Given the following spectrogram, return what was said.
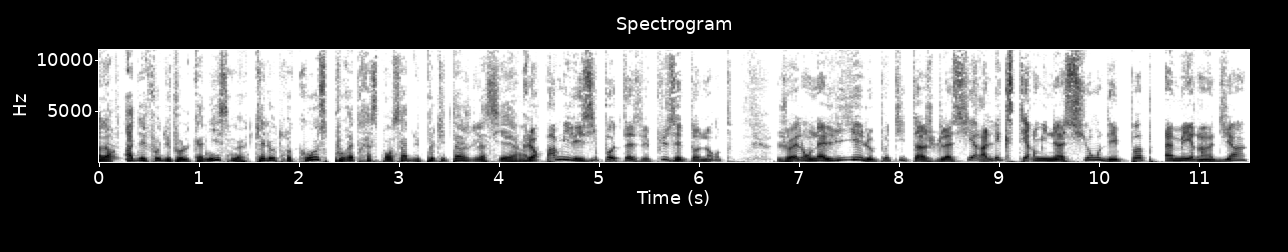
Alors, à défaut du volcanisme, quelle autre cause pourrait être responsable du petit âge glaciaire? Alors, parmi les hypothèses les plus étonnantes, Joël, on a lié le petit âge glaciaire à l'extermination des peuples amérindiens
